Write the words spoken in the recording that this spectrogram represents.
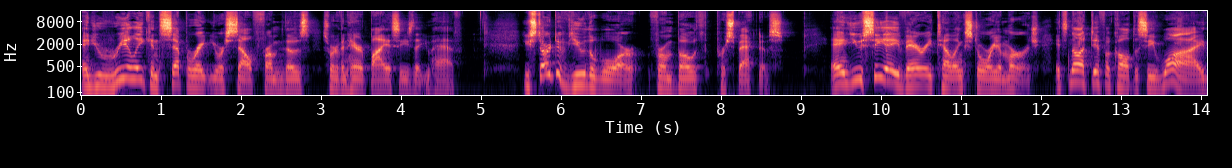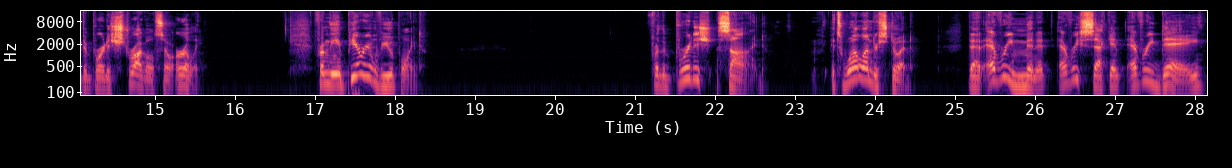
and you really can separate yourself from those sort of inherent biases that you have, you start to view the war from both perspectives. And you see a very telling story emerge. It's not difficult to see why the British struggle so early. From the imperial viewpoint, for the British side, it's well understood that every minute, every second, every day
